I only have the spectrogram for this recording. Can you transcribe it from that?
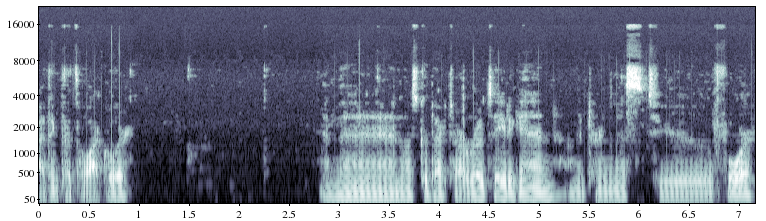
I think that's a lot cooler. And then let's go back to our rotate again. I'm going to turn this to 4.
